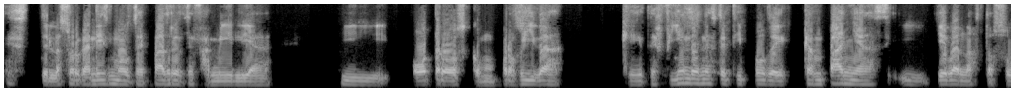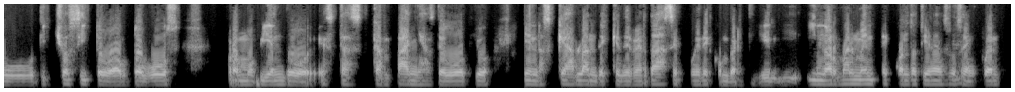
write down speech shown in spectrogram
este, los organismos de padres de familia y otros como Provida que defienden este tipo de campañas y llevan hasta su dichosito autobús promoviendo estas campañas de odio y en las que hablan de que de verdad se puede convertir y, normalmente cuando tienen sus encuentros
